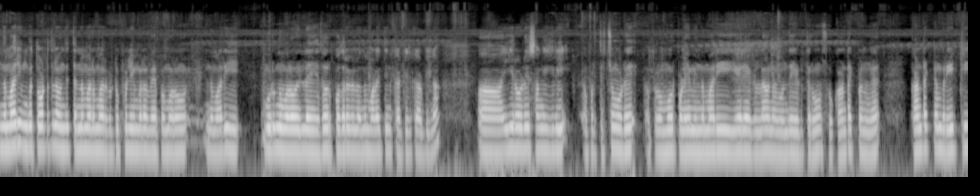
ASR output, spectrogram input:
இந்த மாதிரி உங்கள் தோட்டத்தில் வந்து தென்னை மரமாக இருக்கட்டும் புளிய மரம் வேப்ப மரம் இந்த மாதிரி முருங்கை மரம் இல்லை ஏதோ ஒரு புதர்கள் வந்து மலைத்தீன் கட்டியிருக்கா அப்படின்னா ஈரோடு சங்ககிரி அப்புறம் திருச்செங்கோடு அப்புறம் மோர்பாளையம் இந்த மாதிரி ஏரியாக்கள்லாம் நாங்கள் வந்து எடுத்துருவோம். ஸோ காண்டாக்ட் பண்ணுங்கள் contact number eight three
